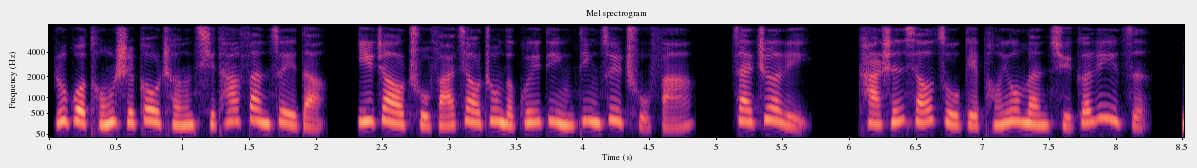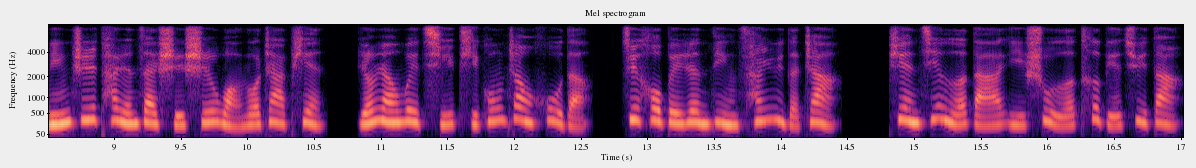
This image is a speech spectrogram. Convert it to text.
如果同时构成其他犯罪的，依照处罚较重的规定定罪处罚。在这里，卡神小组给朋友们举个例子，明知他人在实施网络诈骗，仍然为其提供账户的，最后被认定参与的诈骗金额达以数额特别巨大。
